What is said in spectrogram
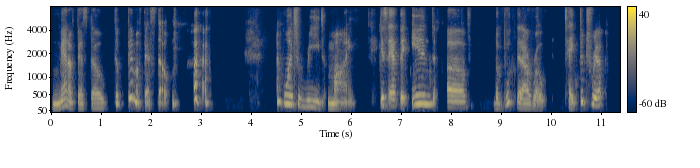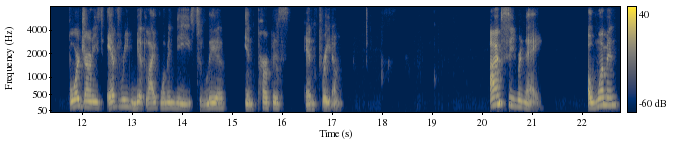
manifesto to Femifesto. I'm going to read mine. It's at the end of the book that I wrote, Take the Trip Four Journeys Every Midlife Woman Needs to Live in Purpose and Freedom. I'm C. René, a woman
